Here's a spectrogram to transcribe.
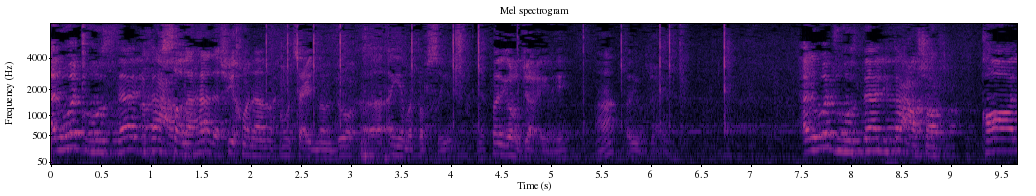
الوجه الثالث فصل هذا شيخنا محمود سعيد ممدوح آه، أيما تفصيل فليرجع إليه. ها؟ فليرجع إليه. الوجه الثالث عشر. قال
